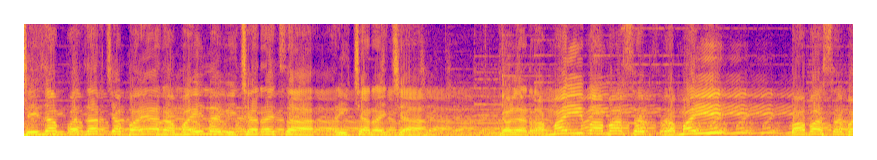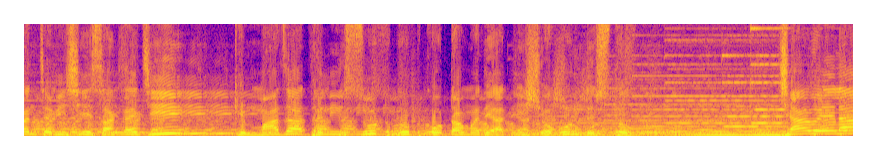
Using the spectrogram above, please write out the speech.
शेजा पदारच्या बाया रमाईला विचारायचा विचारायच्या. त्यावेळेला रमाई बाबासाहेब रमाई बाबासाहेबांच्या विषयी सांगायची की माझा धनी सूट बूट कोटामध्ये अति शोभून दिसतो. ज्या वेळेला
